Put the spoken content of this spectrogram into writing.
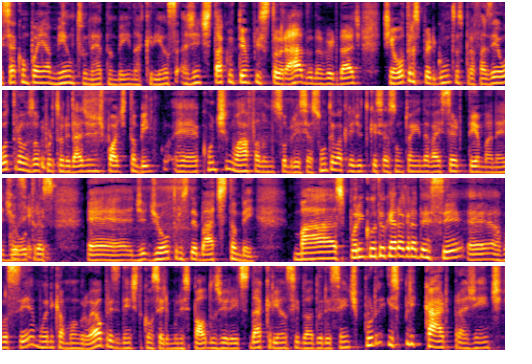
esse acompanhamento, né, também na criança. A gente está com o tempo estourado, na verdade. Tinha outras perguntas para fazer, outras oportunidades. A gente pode também é, continuar falando sobre esse assunto. Eu acredito que esse assunto ainda vai ser tema, né, de outras, é, de, de outros debates também. Mas, por enquanto, eu quero agradecer é, a você, Mônica Mongruel, presidente do Conselho Municipal dos Direitos da Criança e do Adolescente, por explicar para a gente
